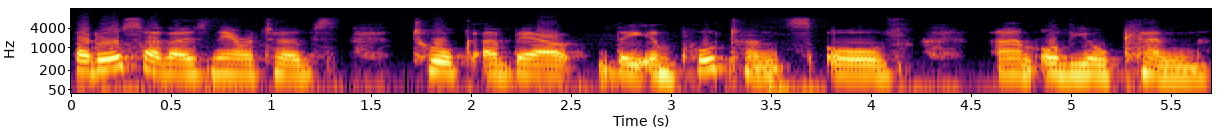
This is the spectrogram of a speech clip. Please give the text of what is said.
but also those narratives talk about the importance of um, of your kin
